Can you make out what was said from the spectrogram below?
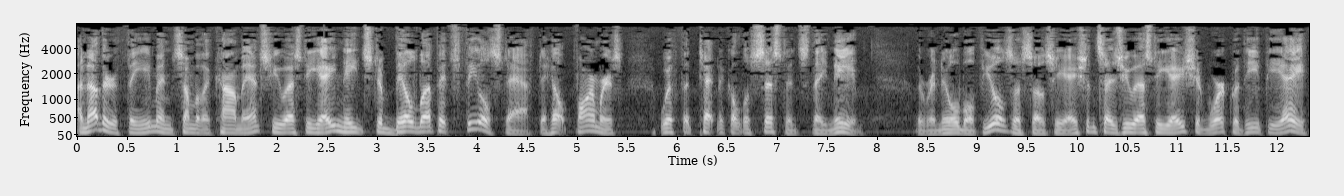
Another theme in some of the comments, USDA needs to build up its field staff to help farmers with the technical assistance they need. The Renewable Fuels Association says USDA should work with EPA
